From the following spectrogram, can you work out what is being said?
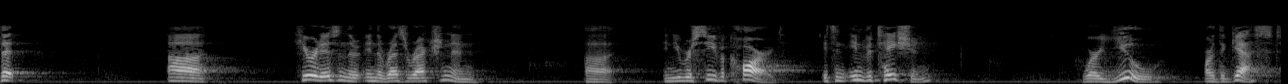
that uh, here it is in the, in the resurrection, and, uh, and you receive a card. It's an invitation where you are the guest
